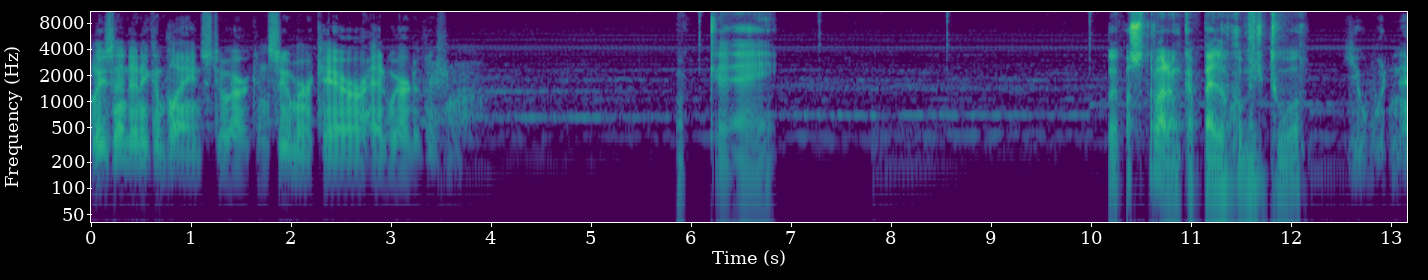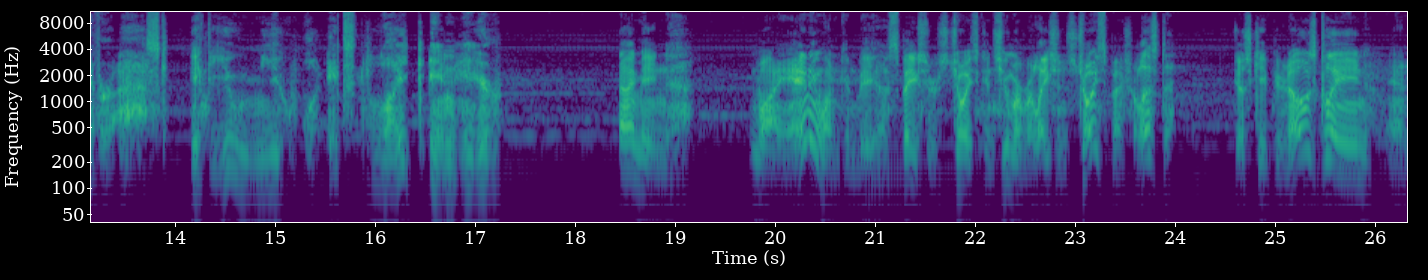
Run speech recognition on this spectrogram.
Please send any complaints to our Consumer Care Headwear Division. Ok. Dove posso trovare un cappello come il tuo? You would never ask if you knew what it's like in here. I mean, uh, why, anyone can be a Spacer's Choice Consumer Relations Choice Specialist. Just keep your nose clean and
